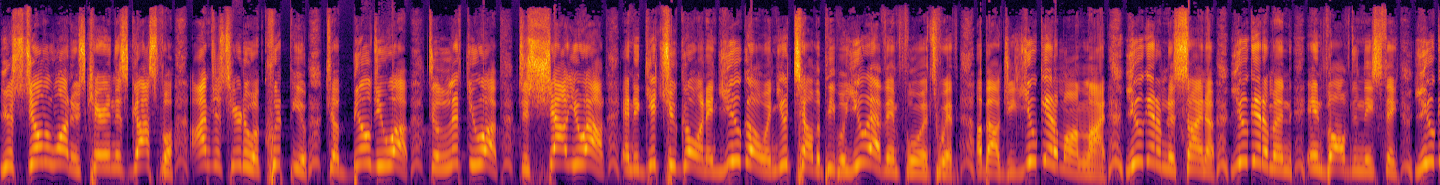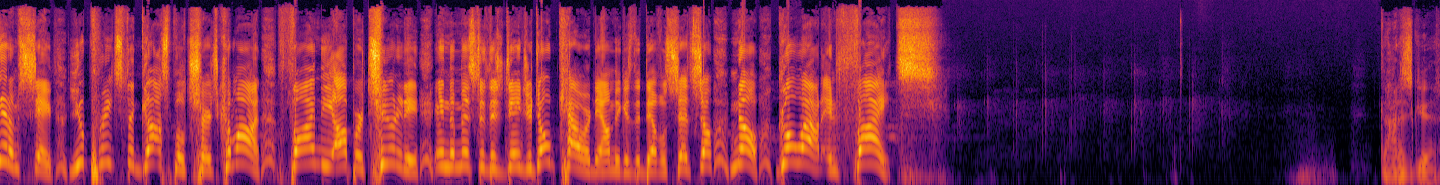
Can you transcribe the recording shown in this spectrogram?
you're still the one who's carrying this gospel. I'm just here to equip you, to build you up, to lift you up, to shout you out, and to get you going. And you go and you tell the people you have influence with about you. You get them online, you get them to sign up, you get them in, involved in these things, you get them saved. You preach the gospel, church. Come on, find the opportunity in the midst of this danger. Don't cower down because the devil said so. No, go out and fight. God is good.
